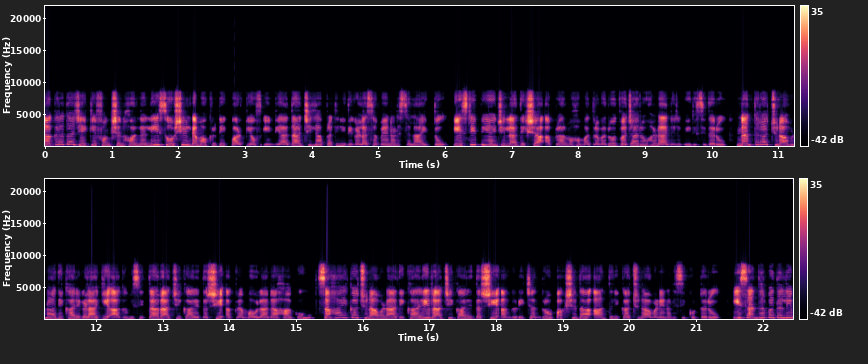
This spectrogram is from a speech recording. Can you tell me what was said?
ನಗರದ ಜೆಕೆ ಫಂಕ್ಷನ್ ಹಾಲ್ನಲ್ಲಿ ಸೋಷಿಯಲ್ ಡೆಮಾಕ್ರೆಟಿಕ್ ಪಾರ್ಟಿ ಆಫ್ ಇಂಡಿಯಾದ ಜಿಲ್ಲಾ ಪ್ರತಿನಿಧಿಗಳ ಸಭೆ ನಡೆಸಲಾಯಿತು. ಎಸ್ಡಿಪಿಐ ಜಿಲ್ಲಾಧ್ಯಕ್ಷ ಅಬ್ರಾರ್ ಮೊಹಮ್ಮದ್ ರವರು ಧ್ವಜಾರೋಹಣ ನೆರವೇರಿಸಿದರು. ನಂತರ ಚುನಾವಣಾಧಿಕಾರಿಗಳಾಗಿ ಆಗಮಿಸಿದ್ದ ರಾಜ್ಯ ಕಾರ್ಯದರ್ಶಿ ಅಕ್ರಮ್ ಮೌಲಾನಾ ಹಾಗೂ ಸಹಾಯಕ ಚುನಾವಣಾಧಿಕಾರಿ, ರಾಜ್ಯ ಕಾರ್ಯದರ್ಶಿ ಅಂಗಡಿ ಚಂದ್ರು ಪಕ್ಷದ ಆಂತರಿಕ ಚುನಾವಣೆ ನಡೆಸಿಕೊಟ್ಟರು. ಈ ಸಂದರ್ಭದಲ್ಲಿ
